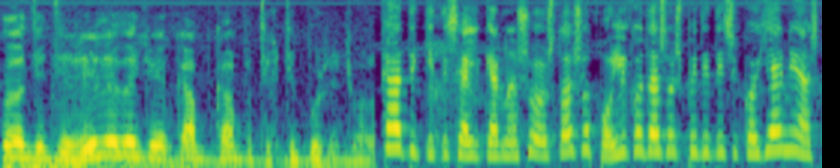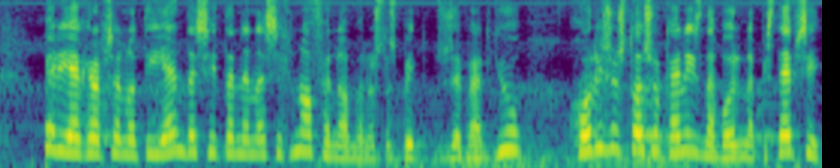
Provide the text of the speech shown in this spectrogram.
Ότι τη ζήλευε και κάπου, κάπου τη χτυπούσε κιόλας. Κάτοικοι της Ελικαρνασού, ωστόσο, πολύ κοντά στο σπίτι της οικογένειας, περιέγραψαν ότι η ένταση ήταν ένα συχνό φαινόμενο στο σπίτι του ζευγαριού, χωρίς ωστόσο κανείς να μπορεί να πιστέψει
